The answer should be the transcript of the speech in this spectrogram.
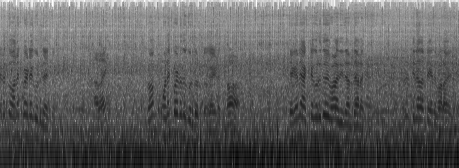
এটা তো অনেক কয়টা গরু যাইতো হ্যাঁ ভাই। রং অনেক কয়টা তো গরু ধরতো গাড়িটা হ্যাঁ। সেখানে একটা গরুতে ওই ভাড়া দিতে দেওয়া লাগছে তিন হাজার টাকা ভাড়া হয়েছে।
